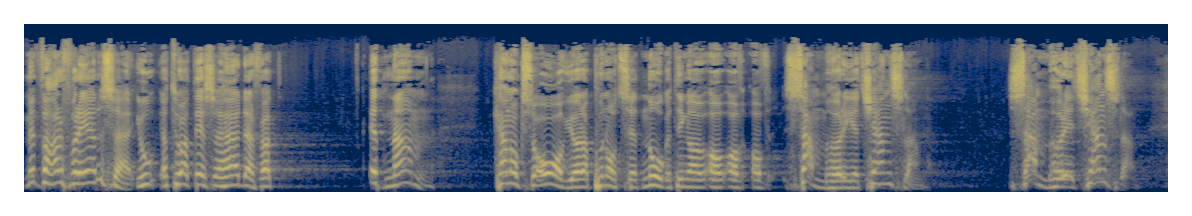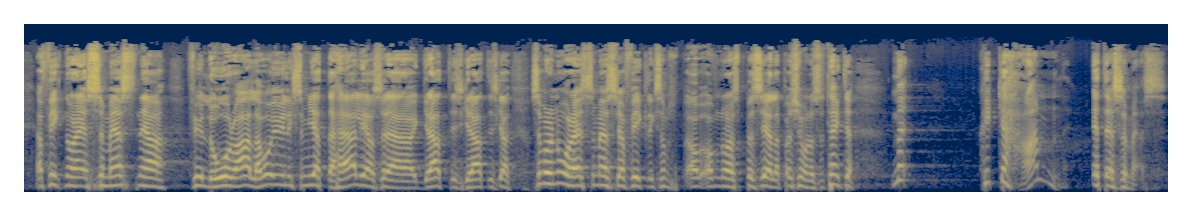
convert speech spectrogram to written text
Men varför är det så här? Jo, jag tror att det är så här därför att ett namn kan också avgöra på något sätt någonting av, av, av, av samhörighetskänslan. Samhörighetskänslan. Jag fick några sms när jag fyllde år och alla var ju liksom jättehärliga. Sådär, grattis, grattis, grattis. Så var det några sms jag fick liksom av, av några speciella personer. Så tänkte jag, men skickar han ett sms?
